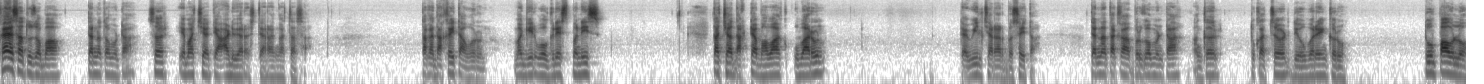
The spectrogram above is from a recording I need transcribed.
खंय आसा तुजो भाव? तेन्ना तो म्हणटा सर हे मातशें त्या आडव्या रस्त्यार हांगाच आसा. ताका दाखयता व्हरून मागीर हो ग्रेस्त मनीस ताच्या धाकट्या भावाक उबारून त्या व्हीलचॅरार बसयता. तेन्ना ताका भुरगो म्हणटा अंकल तुका चड देव बरें करूं. तूं पावलो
